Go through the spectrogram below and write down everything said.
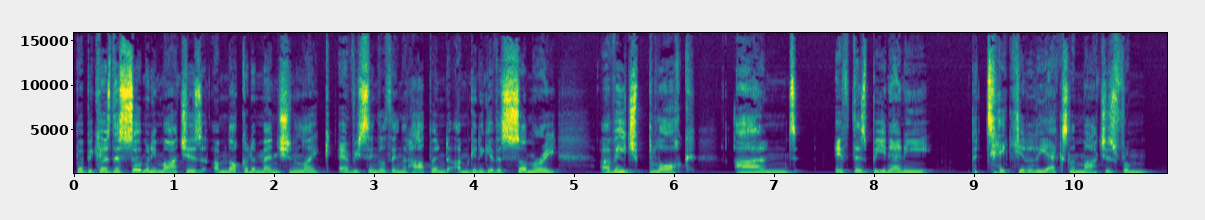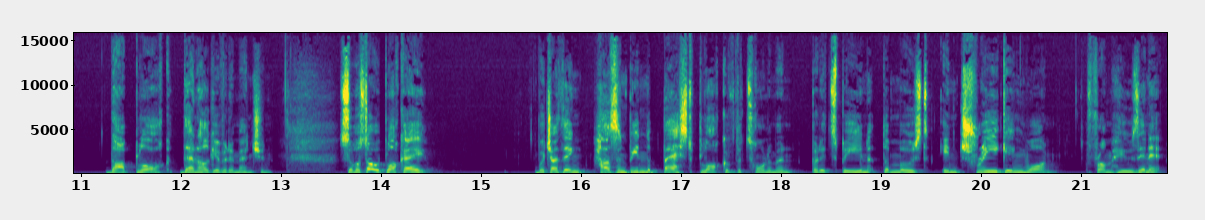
But because there's so many matches, I'm not going to mention like every single thing that happened. I'm going to give a summary of each block and if there's been any particularly excellent matches from that block, then I'll give it a mention. So we'll start with block A, which I think hasn't been the best block of the tournament, but it's been the most intriguing one from who's in it.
